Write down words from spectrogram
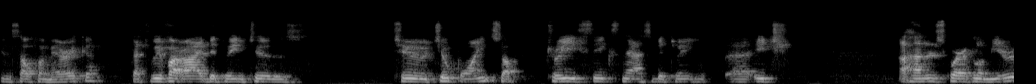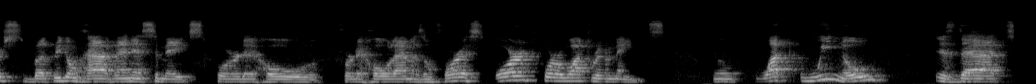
in South America that we vary between two, two, two points of three, six nests between uh, each 100 square kilometers, but we don't have any estimates for the whole for the whole Amazon forest or for what remains. What we know is that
